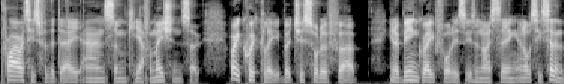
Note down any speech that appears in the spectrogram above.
priorities for the day, and some key affirmations. So very quickly, but just sort of uh, you know, being grateful is, is a nice thing, and obviously setting the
